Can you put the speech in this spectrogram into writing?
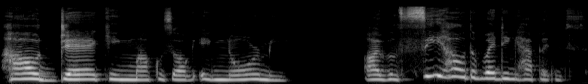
How dare King Makusog ignore me? I will see how the wedding happens.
